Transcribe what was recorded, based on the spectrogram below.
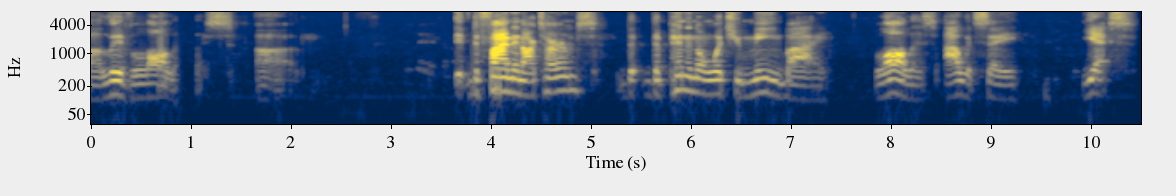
uh, live lawless? Uh, defining our terms d- depending on what you mean by lawless i would say Yes,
